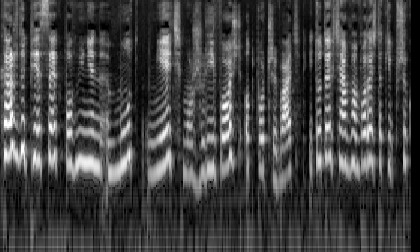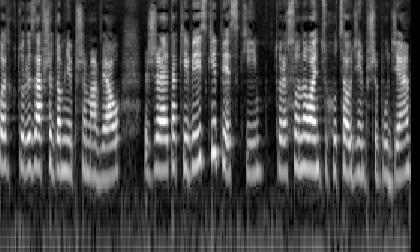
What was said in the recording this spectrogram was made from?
Każdy piesek powinien móc mieć możliwość odpoczywać. I tutaj chciałam Wam podać taki przykład, który zawsze do mnie przemawiał, że takie wiejskie pieski, które są na łańcuchu cały dzień przy budzie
